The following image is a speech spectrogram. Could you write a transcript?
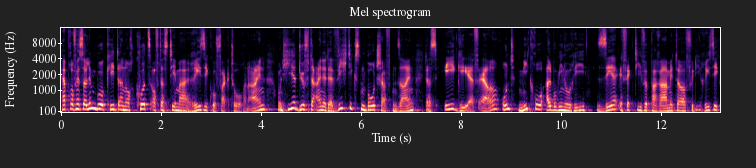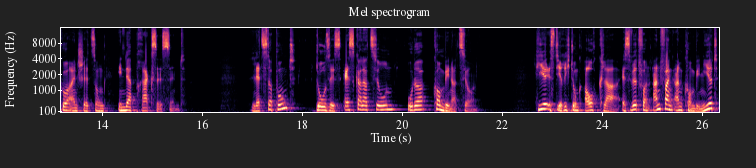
Herr Professor Limburg geht dann noch kurz auf das Thema Risikofaktoren ein und hier dürfte eine der wichtigsten Botschaften sein, dass EGFR und Mikroalbuminurie sehr effektive Parameter für die Risikoeinschätzung in der Praxis sind. Letzter Punkt, Dosis-Eskalation oder Kombination. Hier ist die Richtung auch klar. Es wird von Anfang an kombiniert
